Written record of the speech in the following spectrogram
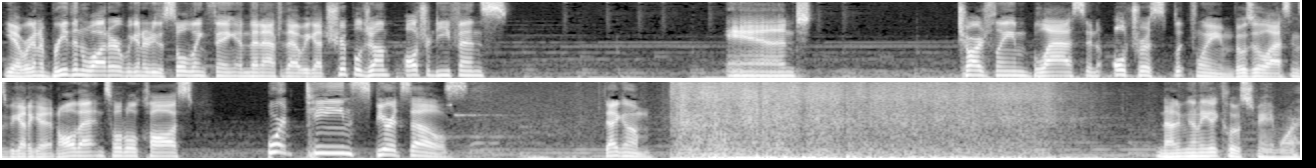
Yeah, we're gonna breathe in water, we're gonna do the soul link thing, and then after that we got triple jump, ultra defense, and charge flame, blast, and ultra split flame. Those are the last things we gotta get. And all that in total cost 14 spirit cells. Dagum. Not even gonna get close to me anymore.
